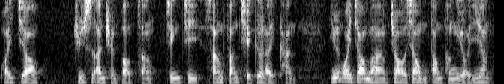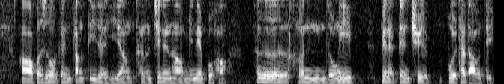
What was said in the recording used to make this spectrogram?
外交、军事安全保障、经济三方切割来看，因为外交嘛，就好像我们当朋友一样啊，或者我跟你当敌人一样，可能今天好，明天不好，这个很容易。变来变去的不会太大问题，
